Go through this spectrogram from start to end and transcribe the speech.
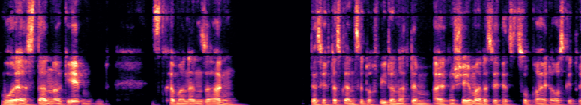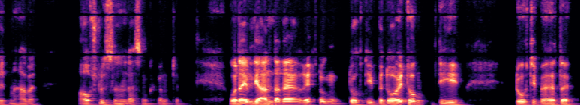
wohl erst dann ergeben. Und jetzt kann man dann sagen, dass ich das Ganze doch wieder nach dem alten Schema, das ich jetzt so breit ausgetreten habe, aufschlüsseln lassen könnte. Oder eben die andere Richtung, durch die Bedeutung, die durch die Werte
